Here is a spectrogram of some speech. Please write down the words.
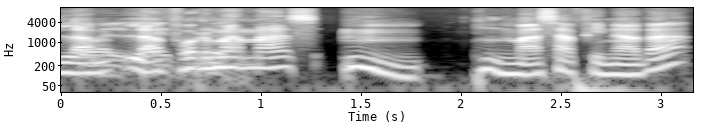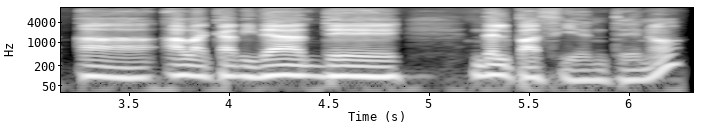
la, forma más más afinada a, la cavidad del paciente, ¿no?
